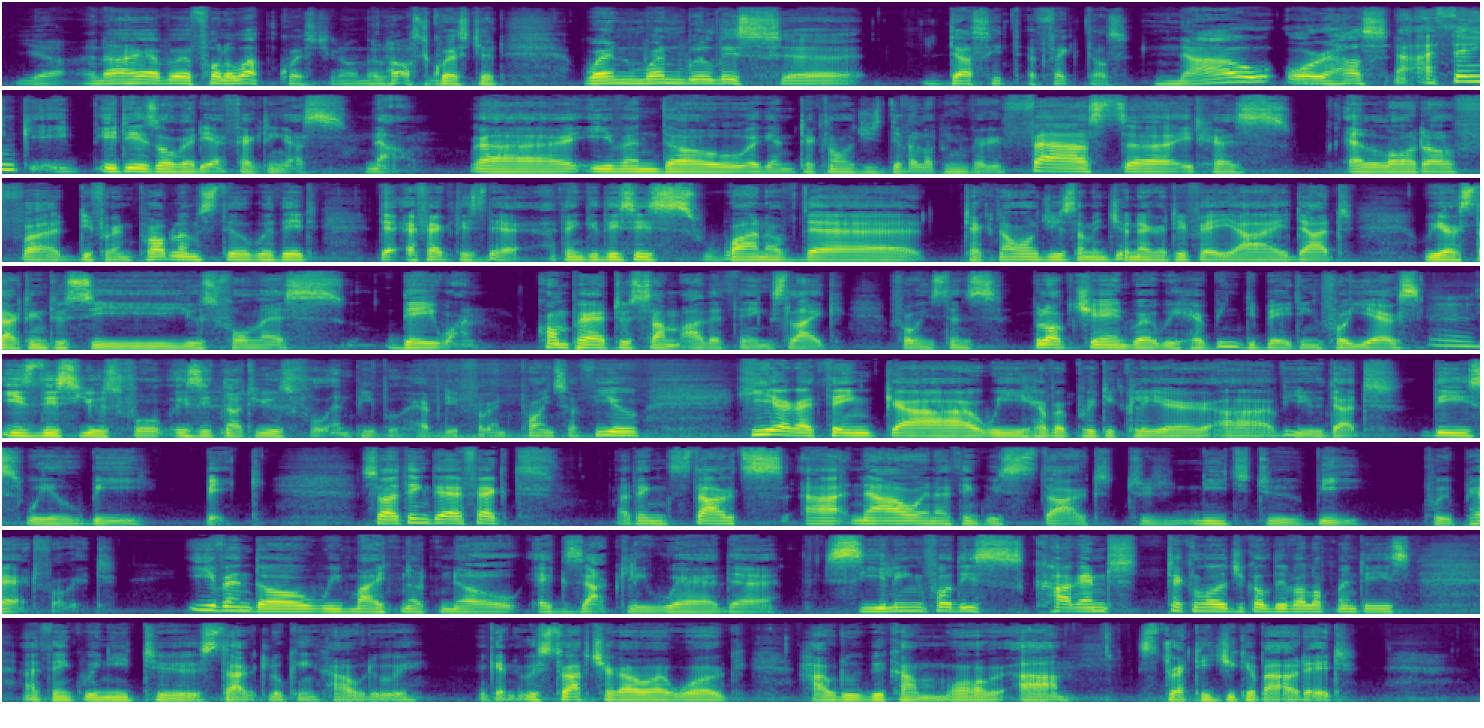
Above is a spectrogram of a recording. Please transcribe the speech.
Yeah, and I have a follow-up question on the last question. When when will this uh, does it affect us now, or has I think it, it is already affecting us now. Uh, even though again technology is developing very fast, uh, it has a lot of uh, different problems still with it. The effect is there. I think this is one of the technologies, I mean, generative AI that we are starting to see usefulness day one compared to some other things like, for instance, blockchain, where we have been debating for years. Is this useful? Is it not useful? And people have different points of view. Here, I think uh, we have a pretty clear uh, view that this will be big. So I think the effect, I think, starts uh, now, and I think we start to need to be prepared for it. Even though we might not know exactly where the ceiling for this current technological development is, I think we need to start looking how do we again restructure our work, how do we become more um, strategic about it,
